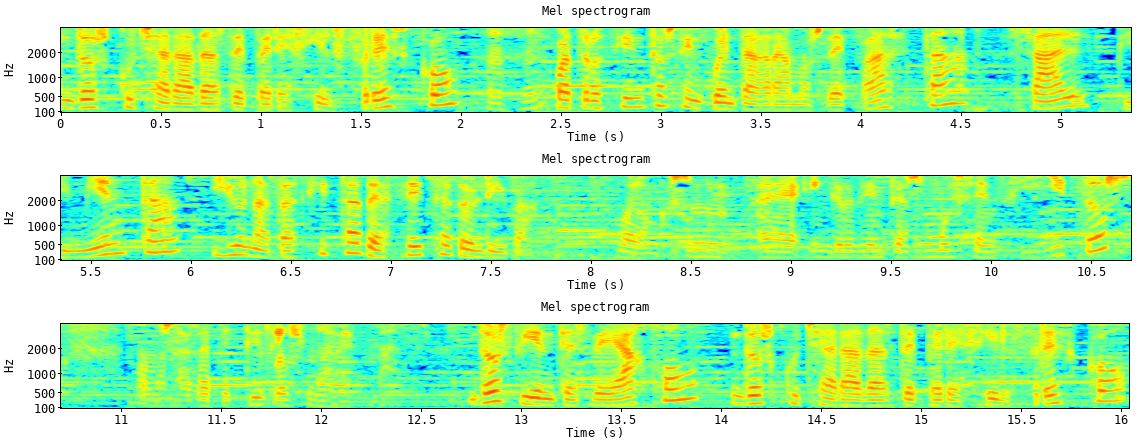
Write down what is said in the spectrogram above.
dos cucharadas de perejil fresco, 450 gramos de pasta, sal, pimienta y una tacita de aceite de oliva bueno, aunque son eh, ingredientes muy sencillitos, vamos a repetirlos una vez más. Dos dientes de ajo, dos cucharadas de perejil fresco,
